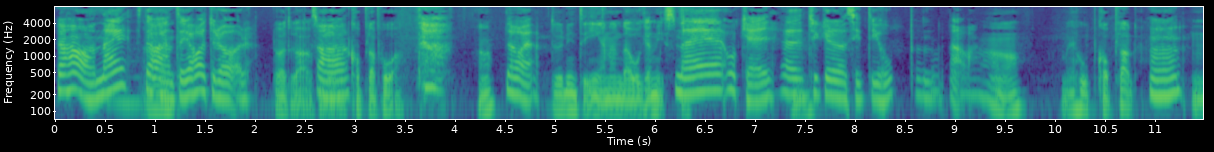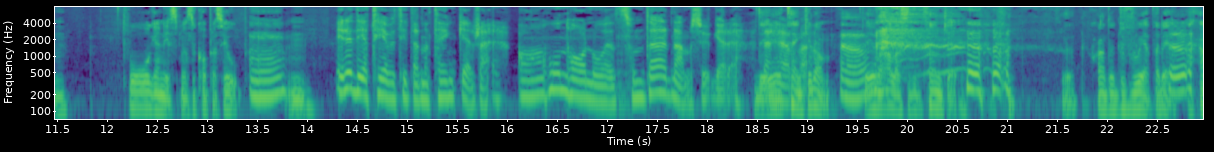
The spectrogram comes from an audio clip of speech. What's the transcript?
Jaha, nej, det har jag inte. Jag har ett rör. Du har ett rör som ja. du kopplar på. Ja. Det har jag. Då är det inte en enda organism. Nej, okej. Okay. Jag mm. tycker den sitter ihop. Ja, ja ihopkopplad. Mm. Mm två organismer som kopplas ihop. Mm. Mm. Är det det tv-tittarna tänker? Så här? Ja, hon har nog en sån där dammsugare. Det tänker de. Ja. Det är vad alla sitter tänker. Skönt att du får veta det.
